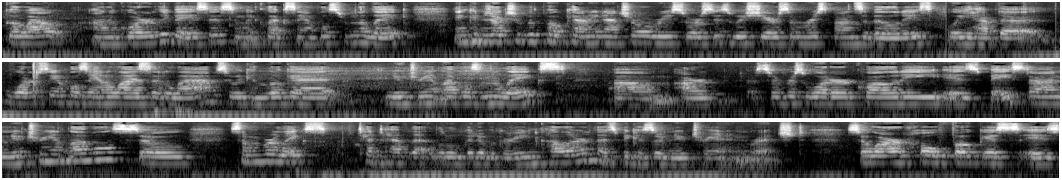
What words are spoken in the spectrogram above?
go out on a quarterly basis and we collect samples from the lake. In conjunction with Polk County Natural Resources, we share some responsibilities. We have the water samples analyzed at a lab so we can look at nutrient levels in the lakes. Um, our surface water quality is based on nutrient levels, so some of our lakes tend to have that little bit of a green color. That's because they're nutrient enriched. So our whole focus is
